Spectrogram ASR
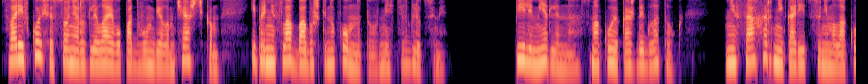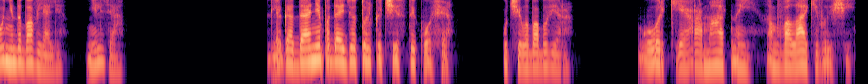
Сварив кофе, Соня разлила его по двум белым чашечкам и принесла в бабушкину комнату вместе с блюдцами. Пили медленно, смакуя каждый глоток. Ни сахар, ни корицу, ни молоко не добавляли. Нельзя. «Для гадания подойдет только чистый кофе», — учила баба Вера. «Горький, ароматный, обволакивающий.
